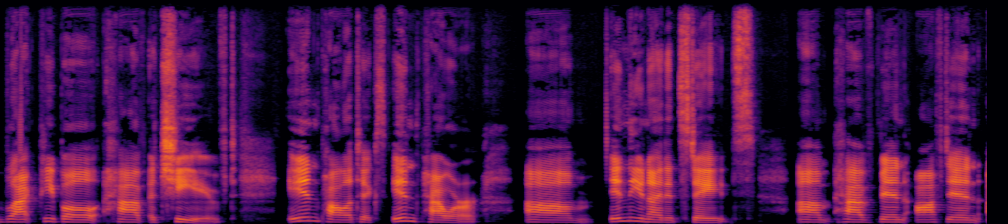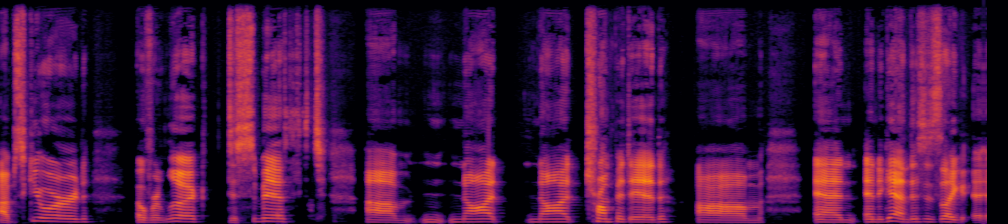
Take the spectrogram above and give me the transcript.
black people have achieved in politics in power um, in the united states um, have been often obscured, overlooked, dismissed, um, not not trumpeted. Um, and and again, this is like eh,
